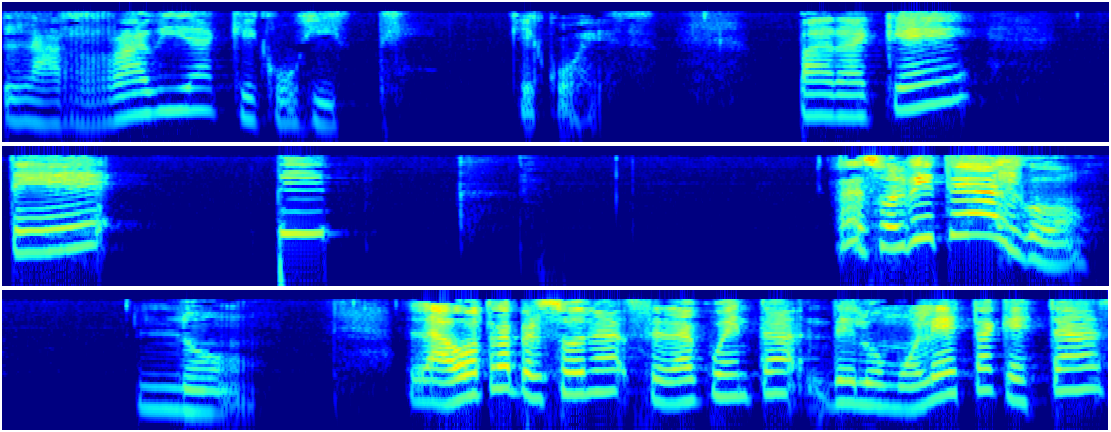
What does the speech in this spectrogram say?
la rabia que cogiste? ¿Qué coges? ¿Para qué te ¿Resolviste algo? No. ¿La otra persona se da cuenta de lo molesta que estás?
